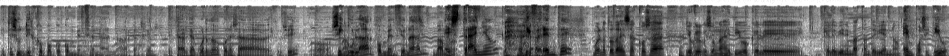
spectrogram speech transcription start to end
Este es un disco poco convencional, ¿no, Arcángel? ¿Estarás de acuerdo con esa... ¿Sí? ¿O singular, convencional, extraño, diferente? Bueno, todas esas cosas yo creo que son adjetivos que le, que le vienen bastante bien, ¿no? En positivo.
